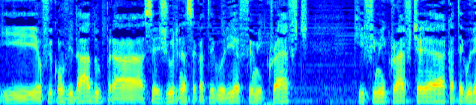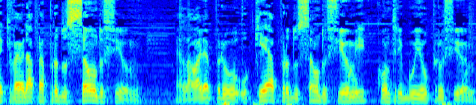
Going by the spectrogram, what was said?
E eu fui convidado para ser júri nessa categoria Filmcraft, que Filmcraft é a categoria que vai olhar para a produção do filme. Ela olha para o que a produção do filme contribuiu para o filme.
